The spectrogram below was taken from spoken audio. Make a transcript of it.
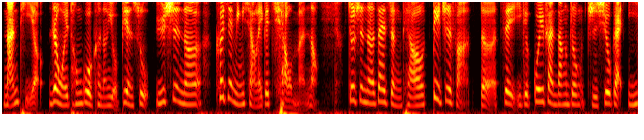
难题哦，认为通过可能有变数。于是呢，柯建铭想了一个巧门哦，就是呢，在整条地制法的这一个规范当中，只修改一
